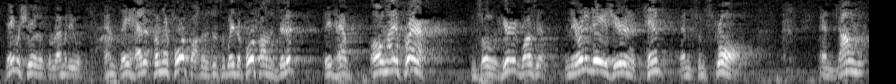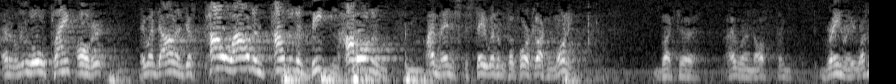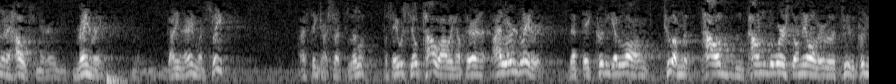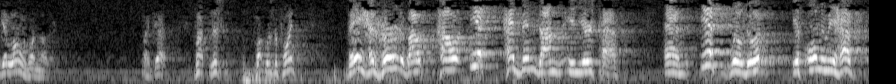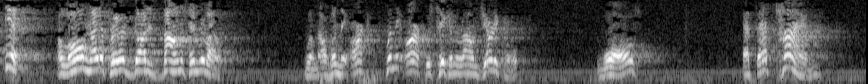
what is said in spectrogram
they were sure that the remedy, and they had it from their forefathers. This is the way their forefathers did it. They'd have all night of prayer. And so here it was in, in the early days here in a tent and some straw. And down at a little old plank altar, they went down and just powwowed and pounded and beat and howled, and I managed to stay with them till four o'clock in the morning. But uh, I went off the granary. It wasn't a house near it, was granary. Got in there and went to sleep. I think I slept a little, but they were still powwowing up there, and I learned later that they couldn't get along. Two of them pounded and pounded the worst on the altar were the two that couldn't get along with one another. Like that. But listen, what was the point? They had heard about how it had been done in years past, and it will do it if only we have it. A long night of prayer, God is bound to send revival. Well, now when the ark, when the ark was taken around Jericho, walls, at that time,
